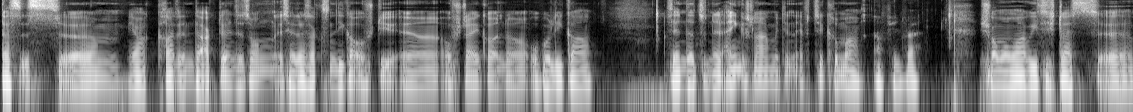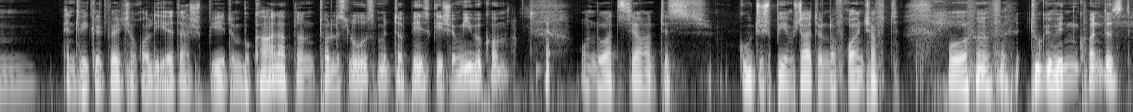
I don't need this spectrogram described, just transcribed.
Das ist, ähm, ja, gerade in der aktuellen Saison ist ja der Sachsenliga-Aufsteiger äh, Aufsteiger in der Oberliga sensationell eingeschlagen mit den FC Grimma. Auf jeden Fall. Schauen wir mal, wie sich das ähm, entwickelt, welche Rolle ihr da spielt. Im Pokal habt ihr ein tolles Los mit der PSG Chemie bekommen. Ja. Und du hattest ja das gute Spiel im Stadion der Freundschaft, wo du gewinnen konntest,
